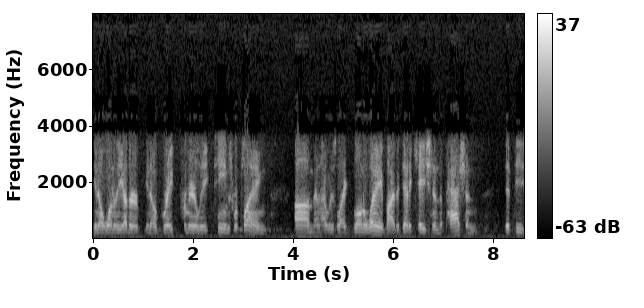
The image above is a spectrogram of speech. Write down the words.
You know, one of the other, you know, great Premier League teams were playing. Um, and I was like blown away by the dedication and the passion that these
